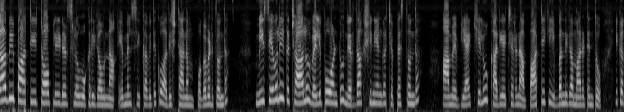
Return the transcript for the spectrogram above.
గులాబీ పార్టీ టాప్ లీడర్స్లో ఒకరిగా ఉన్న ఎమ్మెల్సీ కవితకు అధిష్టానం పొగబెడుతోందా? మీ సేవలు ఇక చాలు వెళ్ళిపో అంటూ నిర్దాక్షిణ్యంగా చెప్పేస్తోందా? ఆమె వ్యాఖ్యలు కార్యాచరణ పార్టీకి ఇబ్బందిగా మారటంతో ఇక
